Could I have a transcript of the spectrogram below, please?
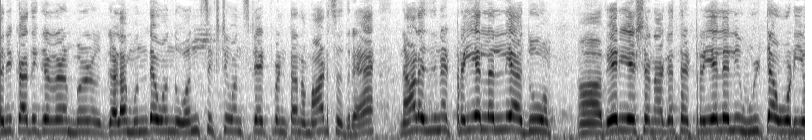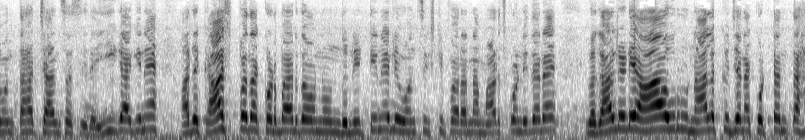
ತನಿಖಾಧಿಕಾರಿಗಳ ಮುಂದೆ ಒಂದು ಒನ್ ಸಿಕ್ಸ್ಟಿ ಒನ್ ಸ್ಟೇಟ್ಮೆಂಟನ್ನು ಮಾಡಿಸಿದ್ರೆ ನಾಳೆ ದಿನ ಟ್ರಯಲಲ್ಲಿ ಅದು ವೇರಿಯೇಷನ್ ಆಗುತ್ತೆ. ಟ್ರಯಲಲ್ಲಿ ಉಲ್ಟಾ ಓಡಿಯುವಂತಹ ಚಾನ್ಸಸ್ ಇದೆ. ಹೀಗಾಗಿನೇ ಅದಕ್ಕೆ ಆಸ್ಪದ ಕೊಡಬಾರ್ದು ಅನ್ನೋ ಒಂದು ನಿಟ್ಟಿನಲ್ಲಿ ಒನ್ ಸಿಕ್ಸ್ಟಿ ಫೋರನ್ನು ಮಾಡಿಸ್ಕೊಂಡಿದ್ದಾರೆ. ಇವಾಗ ಆಲ್ರೆಡಿ ಅವರು ನಾಲ್ಕು ಜನ ಕೊಟ್ಟಂತಹ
